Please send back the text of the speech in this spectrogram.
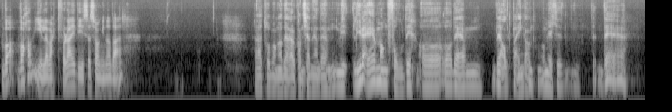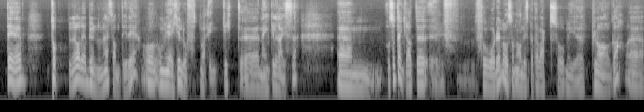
hva, hva har hvile vært for deg i de sesongene der? Jeg tror mange av dere kan kjenne igjen det. Livet er mangfoldig, og, og det, er, det, er, alt på en gang. Ikke, det, er, det, er, toppene og det er bunnene samtidig. Og, og vi er ikke lovt noe enkelt, eh, en enkel reise. Um, og så tenker jeg at uh, for vår del, og sånn Lisbeth har vært så mye plaga uh,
